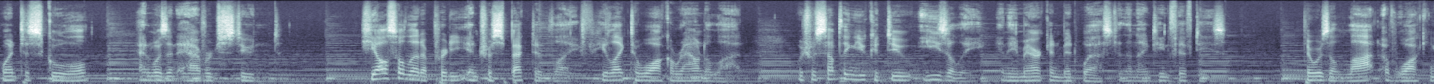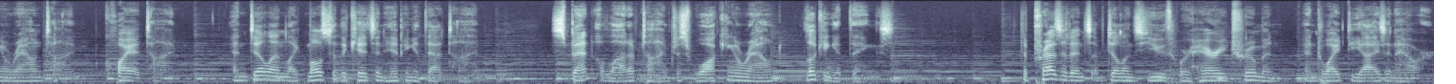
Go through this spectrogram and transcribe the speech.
went to school, and was an average student. He also led a pretty introspective life. He liked to walk around a lot, which was something you could do easily in the American Midwest in the 1950s. there was a lot of walking around time, quiet time. And Dylan, like most of the kids in Hibbing at that time, spent a lot of time just walking around looking at things. The presidents of Dylan's youth were Harry Truman and Dwight D. Eisenhower,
